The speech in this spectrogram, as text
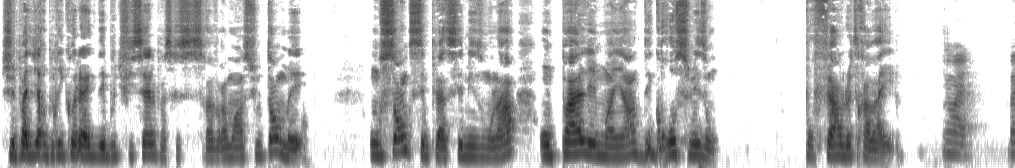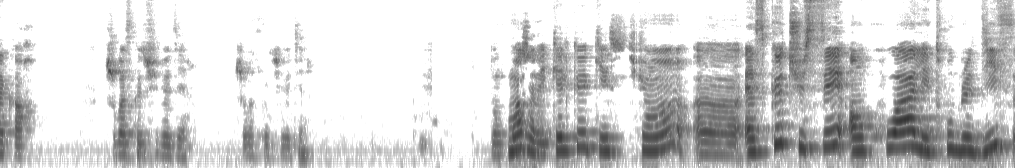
Je vais pas dire bricoler avec des bouts de ficelle parce que ce serait vraiment insultant, mais on sent que ces, ces maisons-là ont pas les moyens des grosses maisons pour faire le travail. Ouais, d'accord. Je vois ce que tu veux dire. Je vois ce que tu veux dire. Donc moi, j'avais quelques questions. Euh, Est-ce que tu sais en quoi les troubles 10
